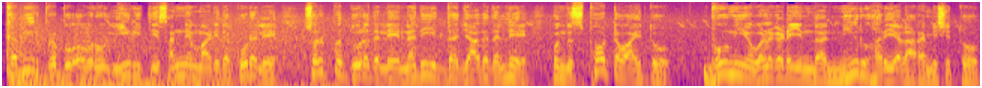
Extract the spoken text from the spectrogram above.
ಕಬೀರ್ ಪ್ರಭು ಅವರು ಈ ರೀತಿ ಸನ್ನೆ ಮಾಡಿದ ಕೂಡಲೇ ಸ್ವಲ್ಪ ದೂರದಲ್ಲೇ ನದಿ ಇದ್ದ ಜಾಗದಲ್ಲೇ ಒಂದು ಸ್ಫೋಟವಾಯಿತು. ಭೂಮಿಯ ಒಳಗಡೆಯಿಂದ ನೀರು ಹರಿಯಲಾರಂಭಿಸಿತು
